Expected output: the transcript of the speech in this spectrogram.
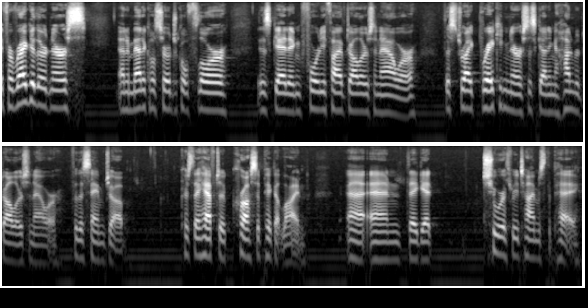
if a regular nurse and a medical surgical floor is getting $45 an hour, the strike breaking nurse is getting $100 an hour for the same job because they have to cross a picket line uh, and they get two or three times the pay.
